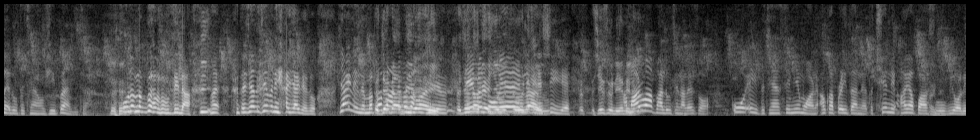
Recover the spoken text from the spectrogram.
လည်းအဲ့လိုတချံကိုရေပတ်နေကြတယ်။ကိုလည်းမပတ်ဘူးသိလား။တချံတစ်ချင်းမနေရရိုက်တယ်ဆိုရိုက်နေတယ်မပတ်တကြံပါတာနဲ့ပြီးသွားရင်တကြံတာပြီးရင်မဆိုလိုက်ရှိတယ်တချင်းဆိုနေနေအမားတို့ကဘာလို့ချင်တာလဲဆိုတော့ ကိုယ်အိတ်တချံဆင်းမြင့်မော်နဲ့အောက်ကပြိတ္တနဲ့တချင်းနဲ့အားရပါဆိုပြီးတော့လေ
